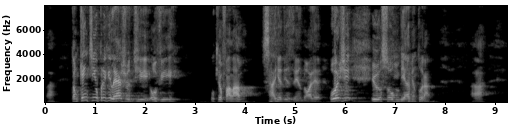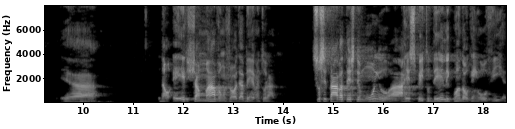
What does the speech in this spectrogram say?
Tá? Então, quem tinha o privilégio de ouvir o que eu falava, saía dizendo: Olha, hoje eu sou um bem-aventurado. Tá? É... Não, eles chamavam Jó de bem-aventurado suscitava testemunho a respeito dele quando alguém ouvia.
